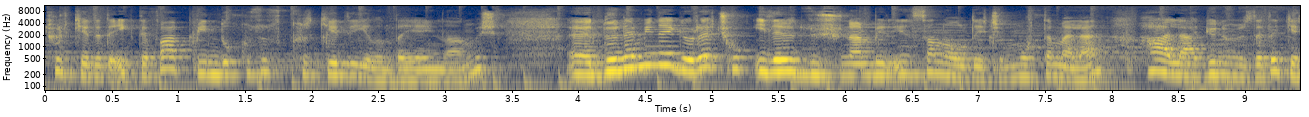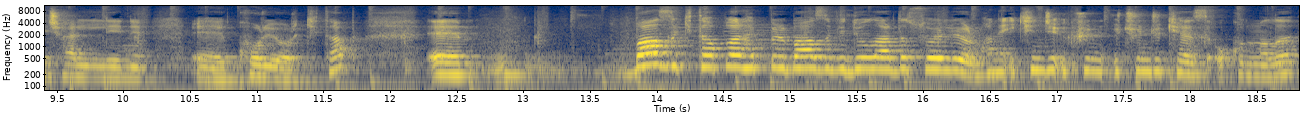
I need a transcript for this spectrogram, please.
Türkiye'de de ilk defa 1947 yılında yayınlanmış. E, dönemine göre çok ileri düşünen bir insan olduğu için muhtemelen hala günümüzde de geçerliliğini e, koruyor kitap. E, bazı kitaplar hep böyle bazı videolarda söylüyorum. Hani ikinci, üçün, üçüncü kez okunmalı.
